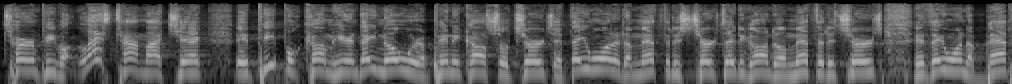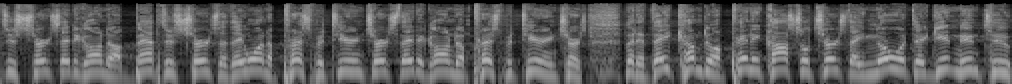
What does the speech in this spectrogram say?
turn people. Last time I checked, if people come here and they know we're a Pentecostal church, if they wanted a Methodist church, they'd have gone to a Methodist church. If they wanted a Baptist church, they'd have gone to a Baptist church. If they wanted a Presbyterian church, they'd have gone to a Presbyterian church. But if they come to a Pentecostal church, they know what they're getting into.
